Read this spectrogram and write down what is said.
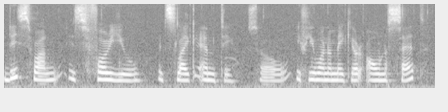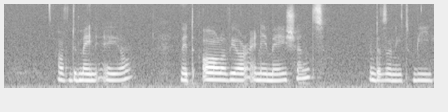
This one is for you. It's like empty. So if you want to make your own set of the main AO, with all of your animations it doesn't need to be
